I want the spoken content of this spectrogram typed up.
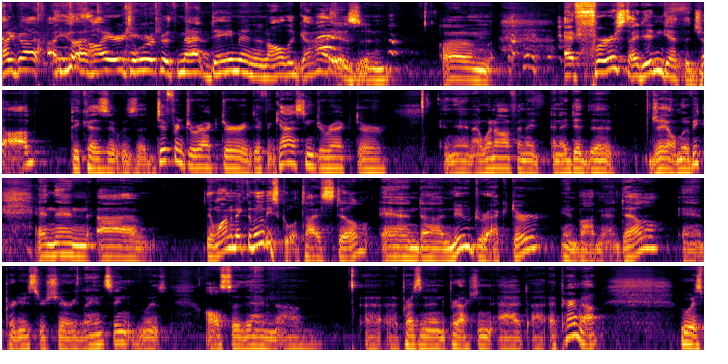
I got I got hired to work with Matt Damon and all the guys, and um, at first I didn't get the job because it was a different director, a different casting director, and then I went off and I and I did the jail movie, and then. Uh, they want to make the movie School Ties still, and a new director in Bob Mandel and producer Sherry Lansing, who was also then um, uh, president of production at, uh, at Paramount, who was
